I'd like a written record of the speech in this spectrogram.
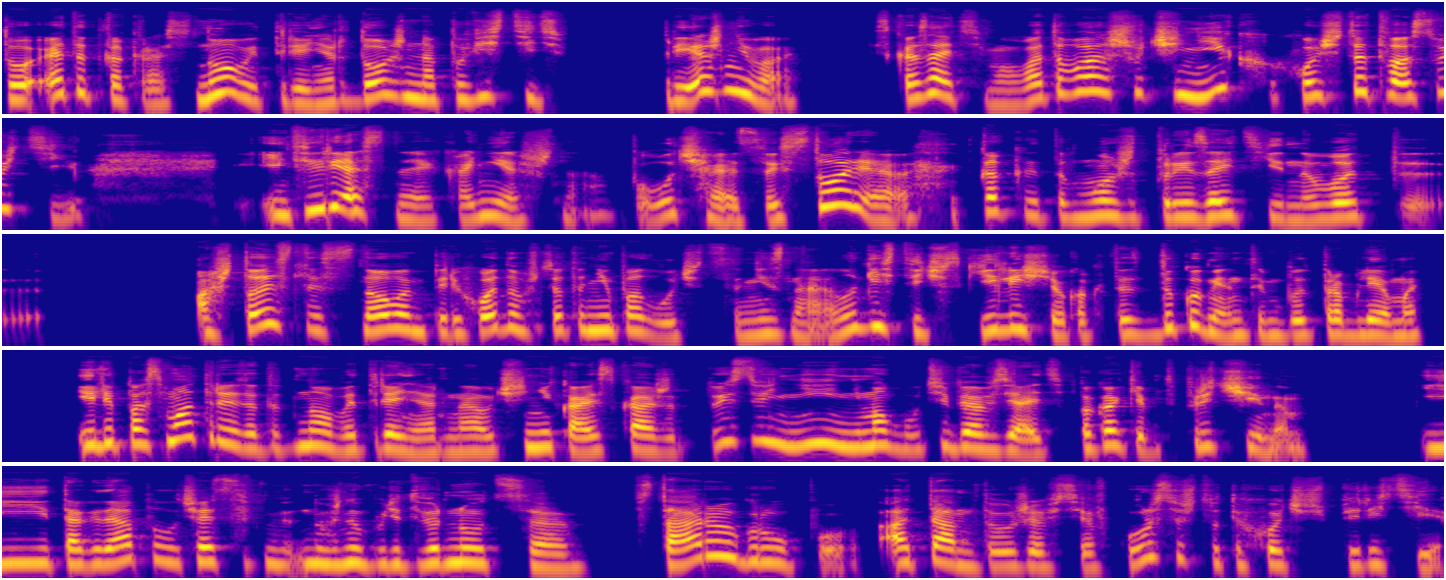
то этот как раз новый тренер должен оповестить прежнего и сказать ему, вот ваш ученик хочет от вас уйти. Интересная, конечно, получается история, как это может произойти, но вот э, а что, если с новым переходом что-то не получится? Не знаю, логистически или еще как-то с документами будут проблемы. Или посмотрит этот новый тренер на ученика и скажет, ну извини, не могу тебя взять по каким-то причинам. И тогда, получается, нужно будет вернуться в старую группу, а там-то уже все в курсе, что ты хочешь перейти.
